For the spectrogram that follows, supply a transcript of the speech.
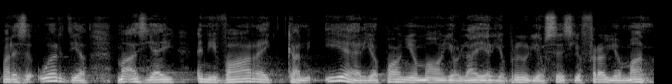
maar dis 'n oordeel. Maar as jy in die waarheid kan eer jou pa en jou ma, jou leier, jou broer, jou sus, jou vrou, jou man,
